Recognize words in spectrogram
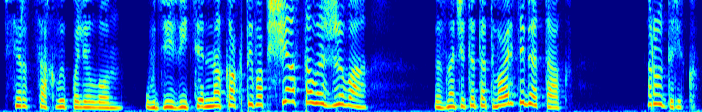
В сердцах выпалил он. «Удивительно, как ты вообще осталась жива! Значит, эта тварь тебя так?» «Родерик»,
